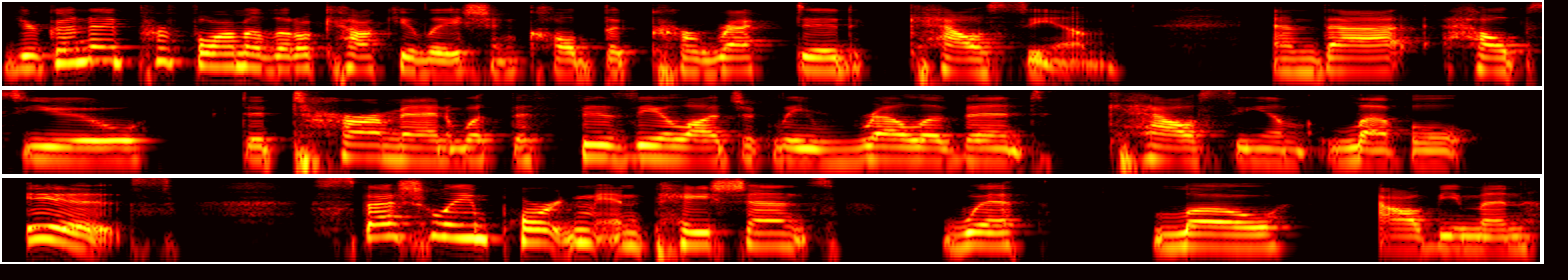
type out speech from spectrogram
You're going to perform a little calculation called the corrected calcium, and that helps you determine what the physiologically relevant calcium level is. Especially important in patients with low albumin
